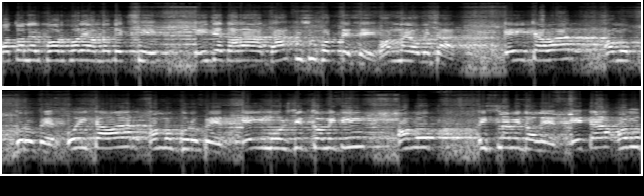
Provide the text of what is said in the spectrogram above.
পতনের পর পরে আমরা দেখছি এই যে তারা যা কিছু করতেছে, অন্যায় অবিচার, এই টাওয়ার অমুক গ্রুপের, ওই টাওয়ার অমুক গ্রুপের, এই মসজিদ কমিটি অমুক ইসলামী দলের, এটা অমুক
